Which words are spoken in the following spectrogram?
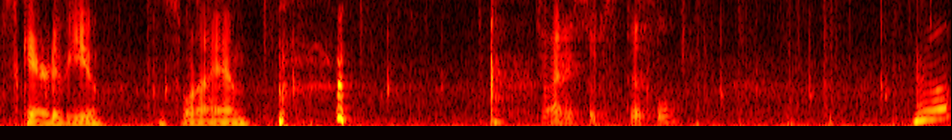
Scared of you. That's what I am. Do I need to switch the pistol? No.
